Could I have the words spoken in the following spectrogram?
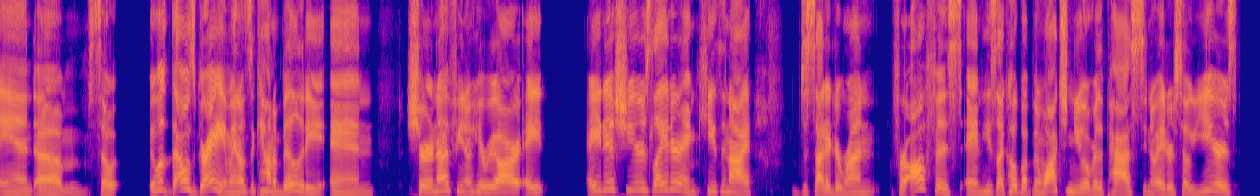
And um, so it was that was great. I mean, it was accountability. And sure enough, you know, here we are eight eight-ish years later, and Keith and I decided to run for office and he's like hope i've been watching you over the past you know eight or so years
